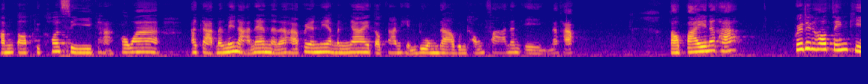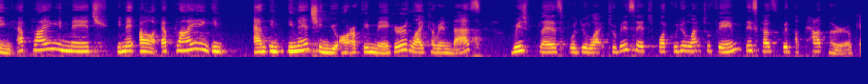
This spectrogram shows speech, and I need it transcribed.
คำตอบคือข้อ C ค่ะ เพราะว่าอากาศมันไม่หนาแน่นนะคะ เพราะฉะนั้นเนี่ยมันง่ายต่อการเห็นดวงดาวบนท้องฟ้านั่นเองนะคะ ต่อไปนะคะ critical thinking applying image, ima uh, applying im and imagine you are a filmmaker like Karen Bass which place would you like to visit what would you like to film discuss with a partner โอเค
